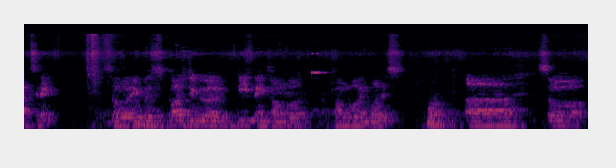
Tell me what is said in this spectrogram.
accident. So it was caused due to a deep vein thrombo, thromboembolus. Uh, so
